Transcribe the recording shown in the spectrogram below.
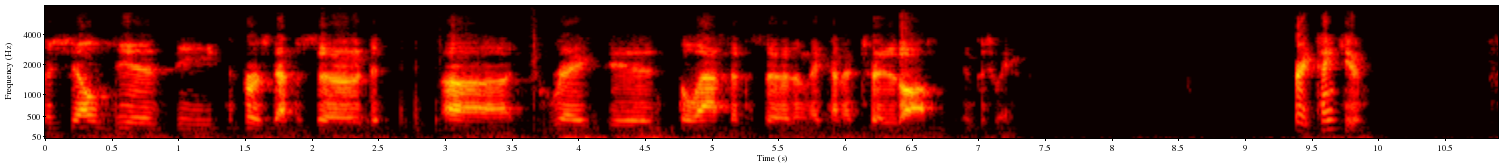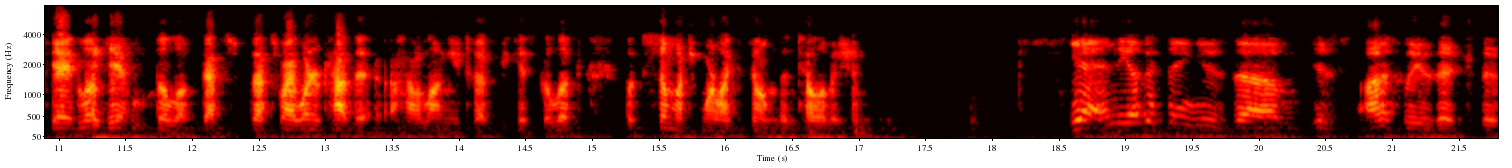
Michelle did the, the first episode. Uh, Greg did the last episode, and they kind of traded off. Great, thank you. Yeah, I love the, the look. That's that's why I wondered how the how long you took because the look looks so much more like film than television. Yeah, and the other thing is um, is honestly that the,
